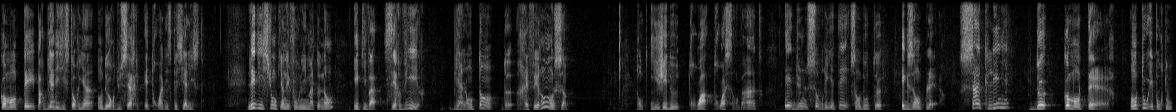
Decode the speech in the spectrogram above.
commenté par bien des historiens en dehors du cercle étroit des spécialistes. L'édition qui en est fournie maintenant et qui va servir bien longtemps de référence, donc IG2 3 320, est d'une sobriété sans doute exemplaire. Cinq lignes de commentaires, en tout et pour tout.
